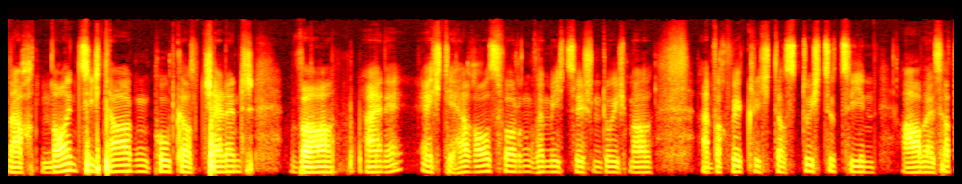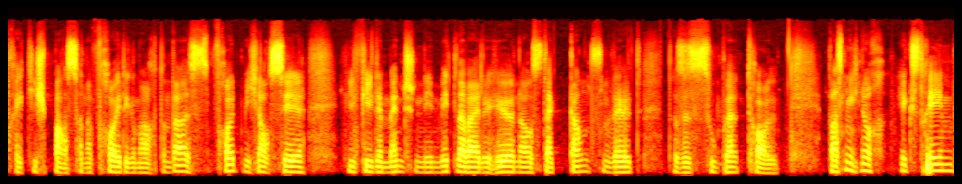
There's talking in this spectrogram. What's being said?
Nach 90 Tagen Podcast Challenge war eine echte Herausforderung für mich zwischendurch mal einfach wirklich das durchzuziehen. Aber es hat richtig Spaß und Freude gemacht. Und es freut mich auch sehr, wie viele Menschen ihn mittlerweile hören aus der ganzen Welt. Das ist super toll. Was mich noch extrem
